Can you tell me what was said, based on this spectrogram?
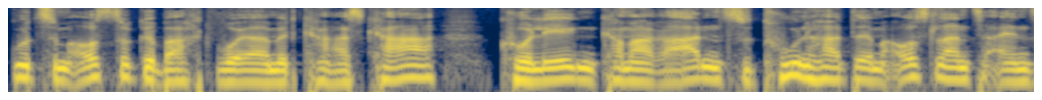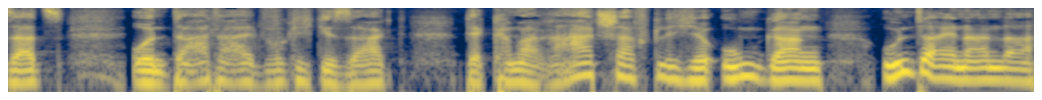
gut zum Ausdruck gebracht, wo er mit KSK Kollegen, Kameraden zu tun hatte im Auslandseinsatz. Und da hat er halt wirklich gesagt, der kameradschaftliche Umgang untereinander,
